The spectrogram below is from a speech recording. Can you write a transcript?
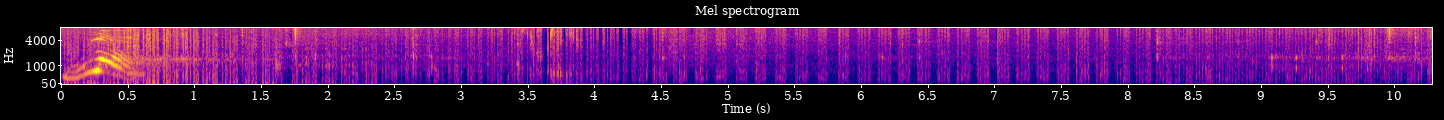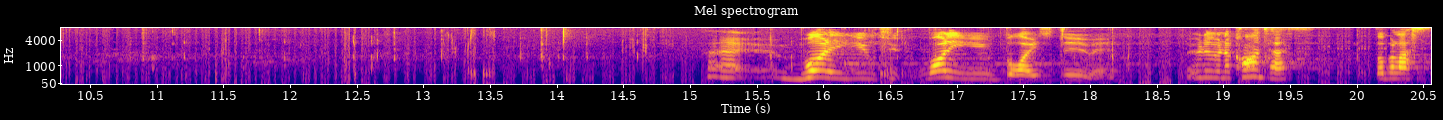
Whoa! Hey, what are you two, what are you boys doing? We're doing a contest. Bubba last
